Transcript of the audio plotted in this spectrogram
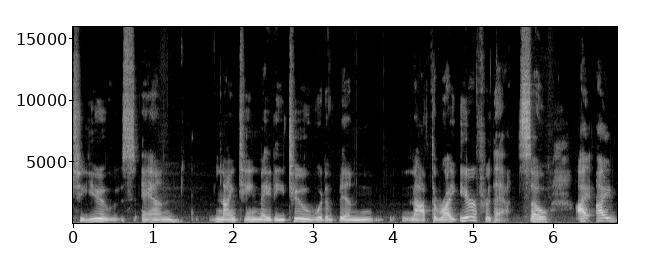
to use, and 1982 would have been not the right year for that. So mm. I, I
